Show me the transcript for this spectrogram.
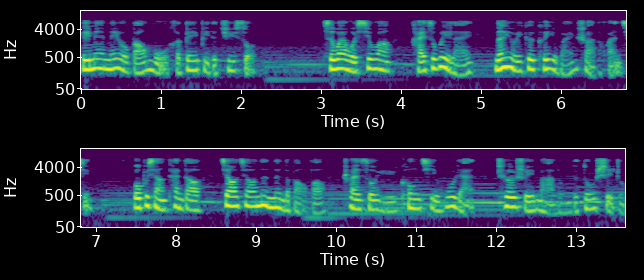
里面没有保姆和 baby 的居所。此外，我希望孩子未来能有一个可以玩耍的环境。我不想看到娇娇嫩嫩的宝宝穿梭于空气污染、车水马龙的都市中。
